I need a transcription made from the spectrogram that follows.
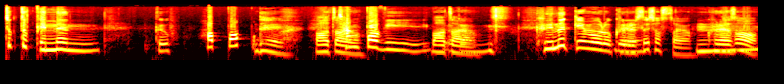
툭툭 뱉는 그 화법? 네 맞아요. 창법이 맞아요. 그 느낌으로 글을 네. 쓰셨어요. 음. 그래서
